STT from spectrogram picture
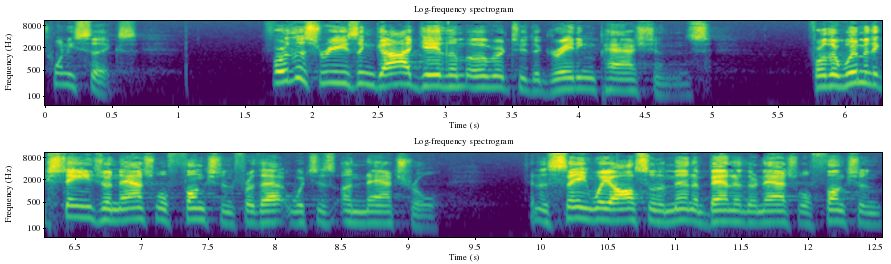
26. For this reason, God gave them over to degrading passions. For the women exchanged their natural function for that which is unnatural. In the same way, also the men abandoned their natural function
